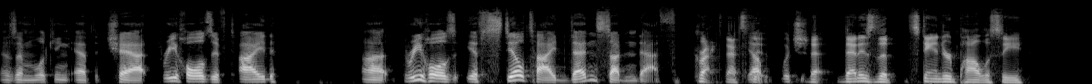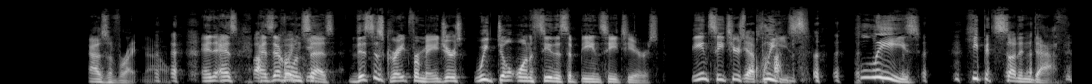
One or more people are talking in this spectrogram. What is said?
as I'm looking at the chat. Three holes if tied uh, three holes if still tied, then sudden death. Correct. That's yep, the, which that that is the standard policy as of right now. And as as everyone says, this is great for majors. We don't want to see this at B and C tiers. B and C tiers, yeah, please, please keep it sudden death.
